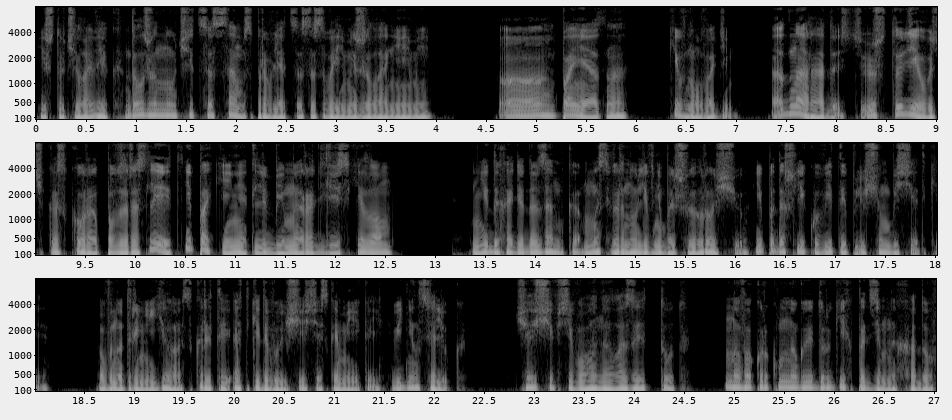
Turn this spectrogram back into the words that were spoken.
и что человек должен научиться сам справляться со своими желаниями. «А, понятно», — кивнул Вадим. «Одна радость, что девочка скоро повзрослеет и покинет любимый родительский дом. Не доходя до замка, мы свернули в небольшую рощу и подошли к увитой плющом беседке. Внутри нее, скрытой откидывающейся скамейкой, виднелся люк. Чаще всего она лазает тут, но вокруг много и других подземных ходов.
